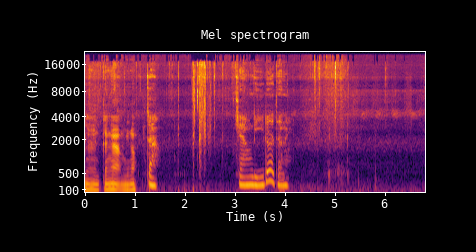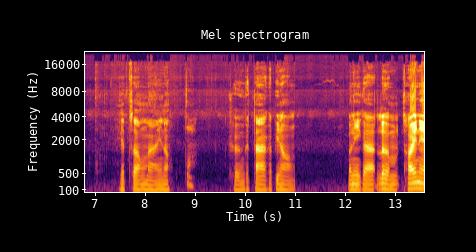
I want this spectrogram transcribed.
ดอกใหญ่แต่งามอยู่เนาะจ้ะแข็งดีเด้อจ้ะนี่เห็ดซองไม้เนาะจ้ะเคืองกระตาครับพี่น้องวันนี้ก็เริ่มถอยแหน่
